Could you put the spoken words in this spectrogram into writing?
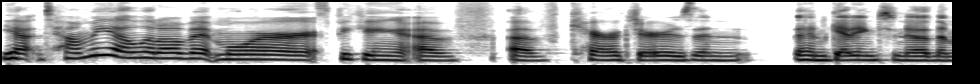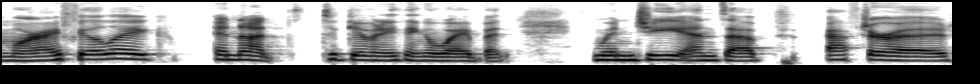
Yeah tell me a little bit more speaking of of characters and and getting to know them more i feel like and not to give anything away but when g ends up after a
